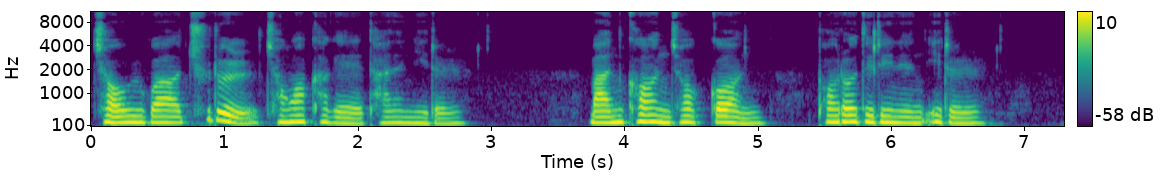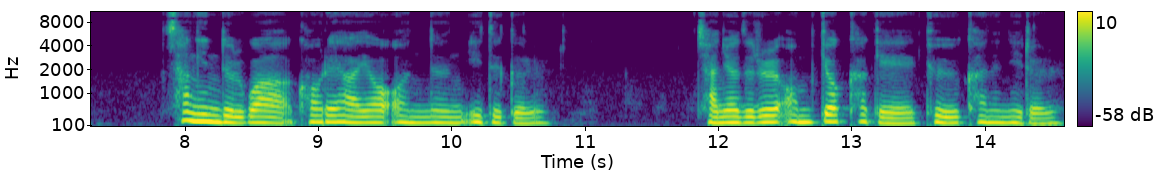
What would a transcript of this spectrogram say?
저울과 추를 정확하게 다는 일을 많건 적건 벌어들이는 일을 상인들과 거래하여 얻는 이득을 자녀들을 엄격하게 교육하는 일을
